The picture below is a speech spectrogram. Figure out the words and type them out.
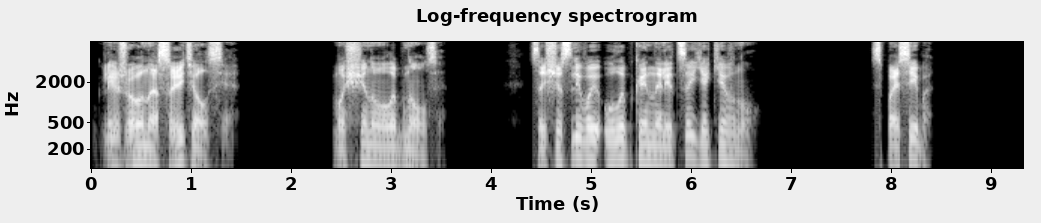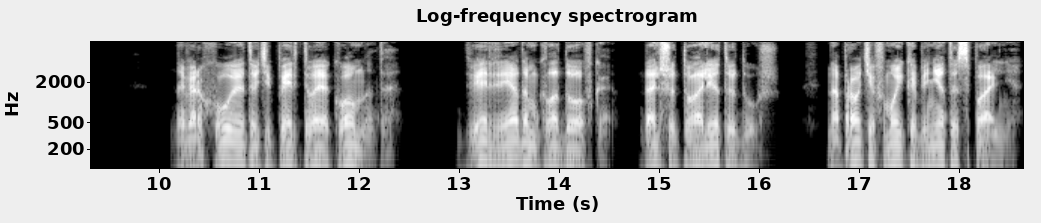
«Гляжу, насытился?» Мужчина улыбнулся. Со счастливой улыбкой на лице я кивнул. «Спасибо», Наверху это теперь твоя комната. Дверь рядом кладовка. Дальше туалет и душ. Напротив мой кабинет и спальня.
